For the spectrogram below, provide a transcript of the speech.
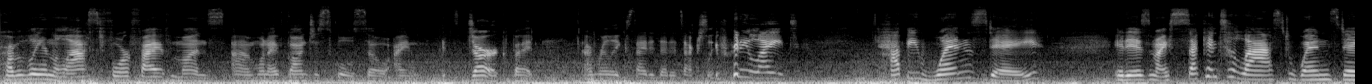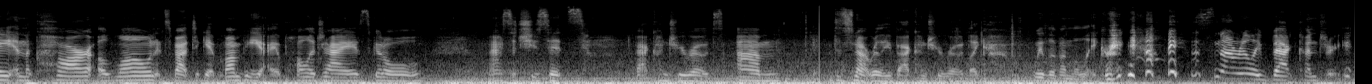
probably in the last four or five months um, when I've gone to school. So I'm, it's dark, but I'm really excited that it's actually pretty light. Happy Wednesday. It is my second to last Wednesday in the car alone. It's about to get bumpy. I apologize. Good old Massachusetts backcountry roads. Um, it's not really a backcountry road. Like we live on the lake right now. it's not really backcountry.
